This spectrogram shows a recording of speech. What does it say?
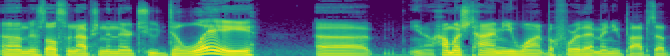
Um, there's also an option in there to delay, uh, you know, how much time you want before that menu pops up.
